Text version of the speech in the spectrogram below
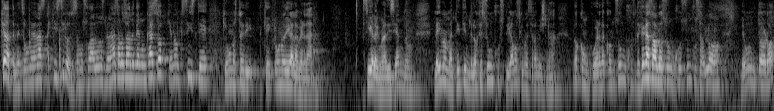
queda también según Benanás. Aquí sí los hacemos jugar a los dos Benanás, solamente en un caso que no existe que uno, esté, que uno diga la verdad. Sigue la Gemara diciendo, Leima Matitin de lo que es Sunjus, digamos que nuestra Mishnah no concuerda con Sunjus. ¿De qué caso habló Sunjus? Sunjus habló de un toro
